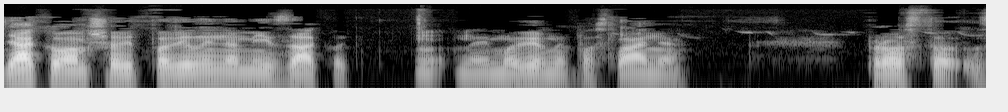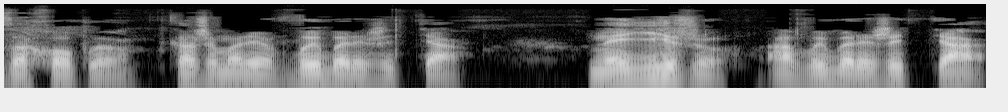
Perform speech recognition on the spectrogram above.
Дякую вам, що відповіли на мій заклик. Ну, Неймовірне послання. Просто захопливо. Каже Марія: вибери життя. Не їжу, а вибери життя.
